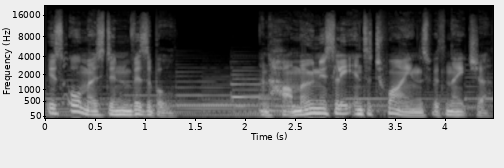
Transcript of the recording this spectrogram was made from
is almost invisible and harmoniously intertwines with nature.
